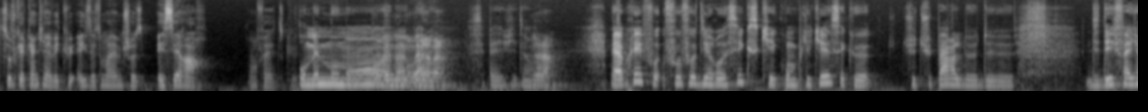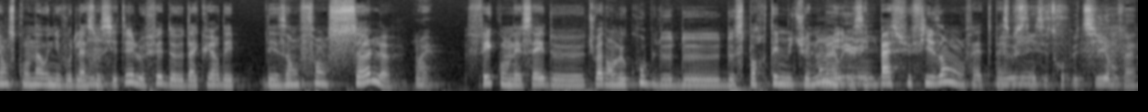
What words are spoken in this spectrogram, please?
Sauf quelqu'un qui a vécu exactement la même chose. Et c'est rare, en fait. Que... Au même moment. Euh, voilà. voilà. C'est pas évident. Voilà. Mais après, il faut, faut, faut dire aussi que ce qui est compliqué, c'est que tu, tu parles de, de- des défaillances qu'on a au niveau de la Mm. société. Le fait de- d'accueillir des, des enfants seuls Ouais. Fait qu'on essaye de, tu vois, dans le couple, de, de, de se porter mutuellement, Bah mais, oui, mais c'est oui. pas suffisant en fait. Parce Mais que oui, c'est trop petit, en fait.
